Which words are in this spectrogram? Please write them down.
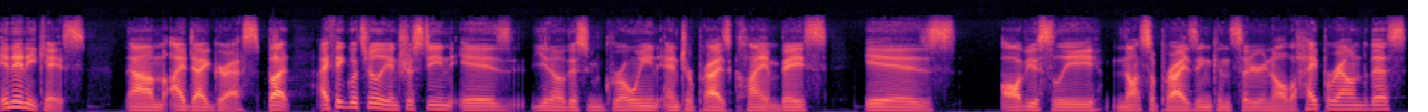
In any case, um, I digress. But I think what's really interesting is, you know, this growing enterprise client base is obviously not surprising considering all the hype around this.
